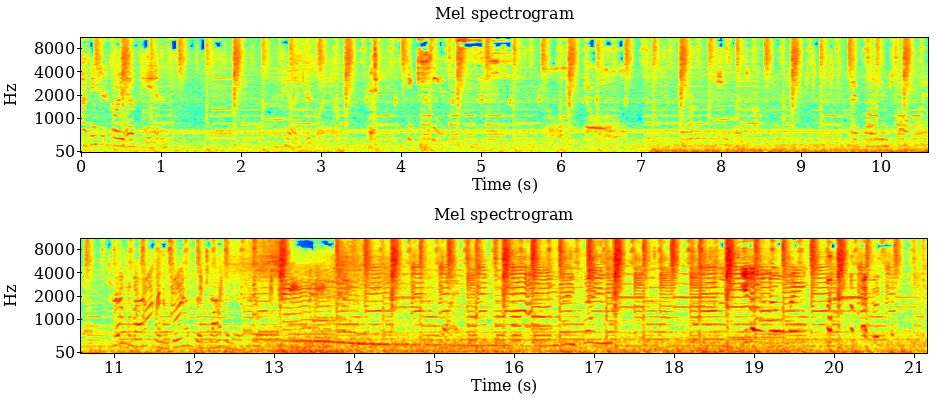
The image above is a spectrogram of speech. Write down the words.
I think you're going out the end. I feel like you're going out. I can't. Oh no. She's not talking. My volume's all the way up. Turn left on Danforth Avenue. I was like,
